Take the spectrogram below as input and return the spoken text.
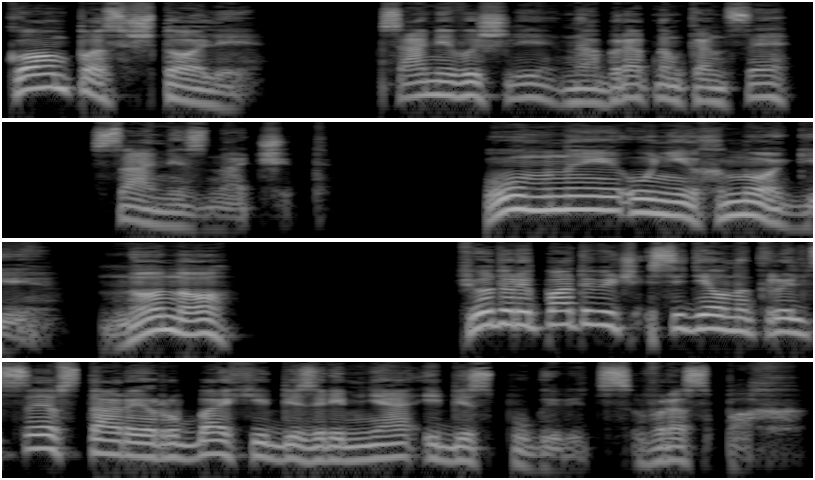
Компас, что ли? Сами вышли, на обратном конце. Сами, значит. Умные у них ноги. Ну-ну. Федор Ипатович сидел на крыльце в старой рубахе без ремня и без пуговиц, в распах.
